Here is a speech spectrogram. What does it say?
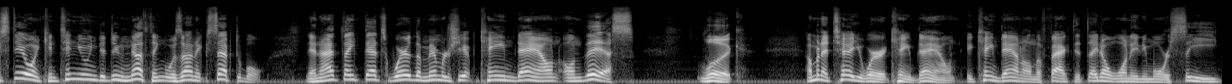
Still and continuing to do nothing was unacceptable. And I think that's where the membership came down on this. Look, I'm going to tell you where it came down. It came down on the fact that they don't want any more C-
